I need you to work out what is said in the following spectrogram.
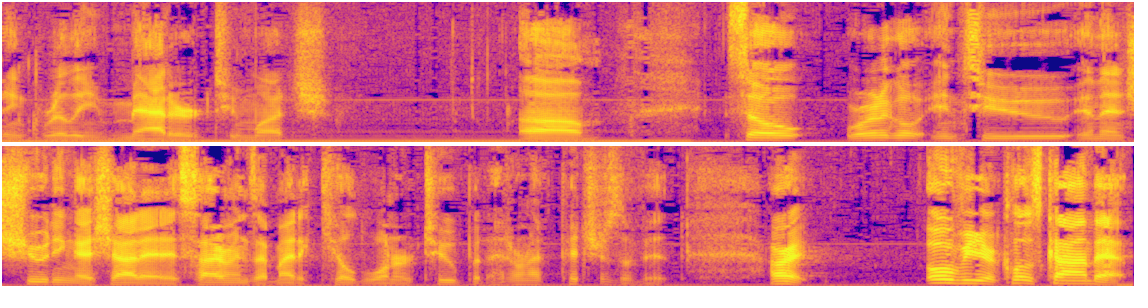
think really mattered too much. Um, so we're gonna go into and then shooting. I shot at his sirens. I might have killed one or two, but I don't have pictures of it. All right, over here, close combat.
